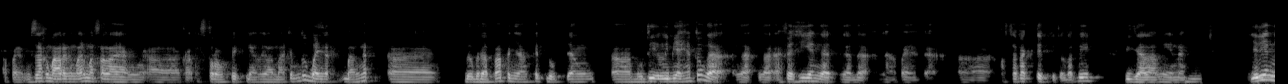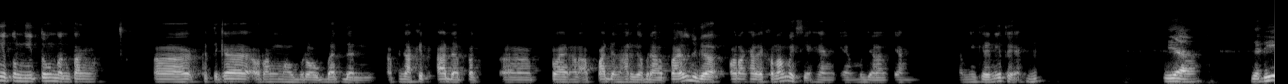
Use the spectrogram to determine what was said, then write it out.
apa ya, misal kemarin-kemarin masalah yang uh, katastrofik dan segala macam itu banyak banget uh, beberapa penyakit yang uh, bukti ilmiahnya tuh nggak nggak nggak efisien nggak nggak nggak apa ya nggak uh, cost efektif gitu tapi dijalani nah hmm. jadi yang ngitung-ngitung tentang uh, ketika orang mau berobat dan penyakit A dapat uh, pelayanan apa dengan harga berapa itu juga orang kaya ekonomis ya yang yang menjalan yang mikirin itu ya? Hmm. Iya. Jadi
